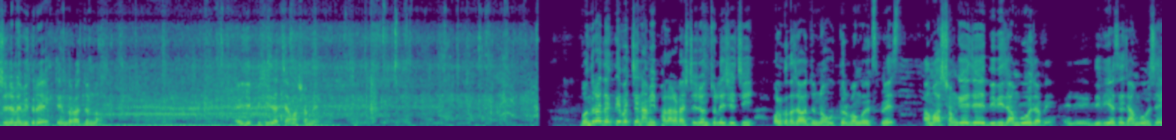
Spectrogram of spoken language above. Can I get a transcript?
স্টেশনের ভিতরে, ট্রেন ধরার জন্য। এই যে পিসি যাচ্ছে আমার সঙ্গে। বন্ধুরা, দেখতে পাচ্ছেন আমি ফালাকাটা স্টেশন চলে এসেছি কলকাতা যাওয়ার জন্য, উত্তরবঙ্গ এক্সপ্রেস। আমার সঙ্গে যে দিদি জাম্বুও যাবে, এই যে দিদি এসে জাম্বু এসে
